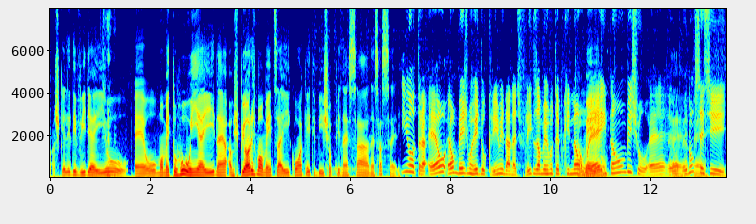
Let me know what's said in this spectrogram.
acho que ele divide aí o, é, o momento ruim aí, né, os piores momentos aí com a Kate Bishop nessa, nessa série. E outra, é o, é o mesmo Rei do Crime da Netflix, ao mesmo tempo que É não é. mesmo. Então, bicho, é, eu, É, eu não é. sei se.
